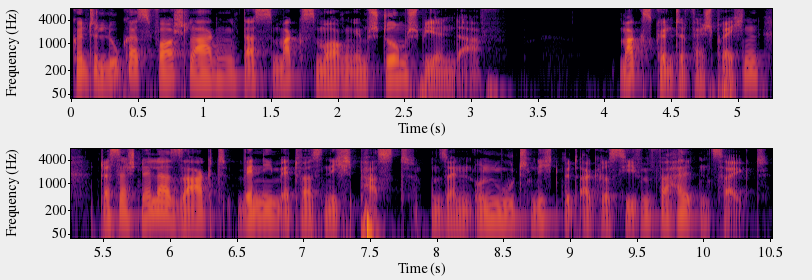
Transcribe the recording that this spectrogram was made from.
könnte Lukas vorschlagen, dass Max morgen im Sturm spielen darf. Max könnte versprechen, dass er schneller sagt, wenn ihm etwas nicht passt und seinen Unmut nicht mit aggressivem Verhalten zeigt.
